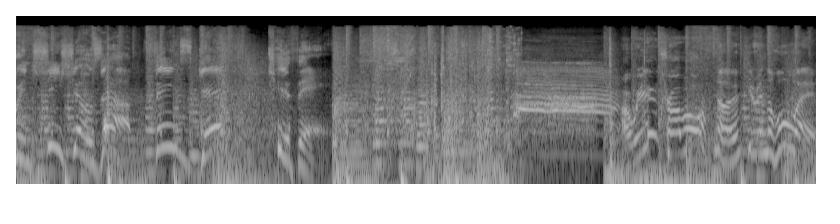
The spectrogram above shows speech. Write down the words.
When she shows up, things get kiffy. Ah! Are we in trouble? No, you're in the hallway.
